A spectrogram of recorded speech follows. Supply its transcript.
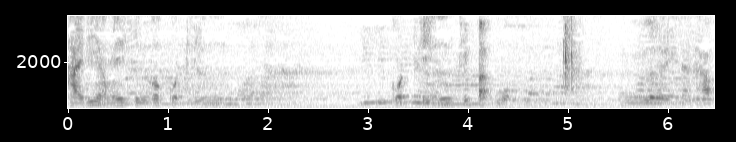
ใครที่ยังไม่ได้ซื้อก็กดลิงก์กดลิงก์ที่ปักหมุด เลยนะครับ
